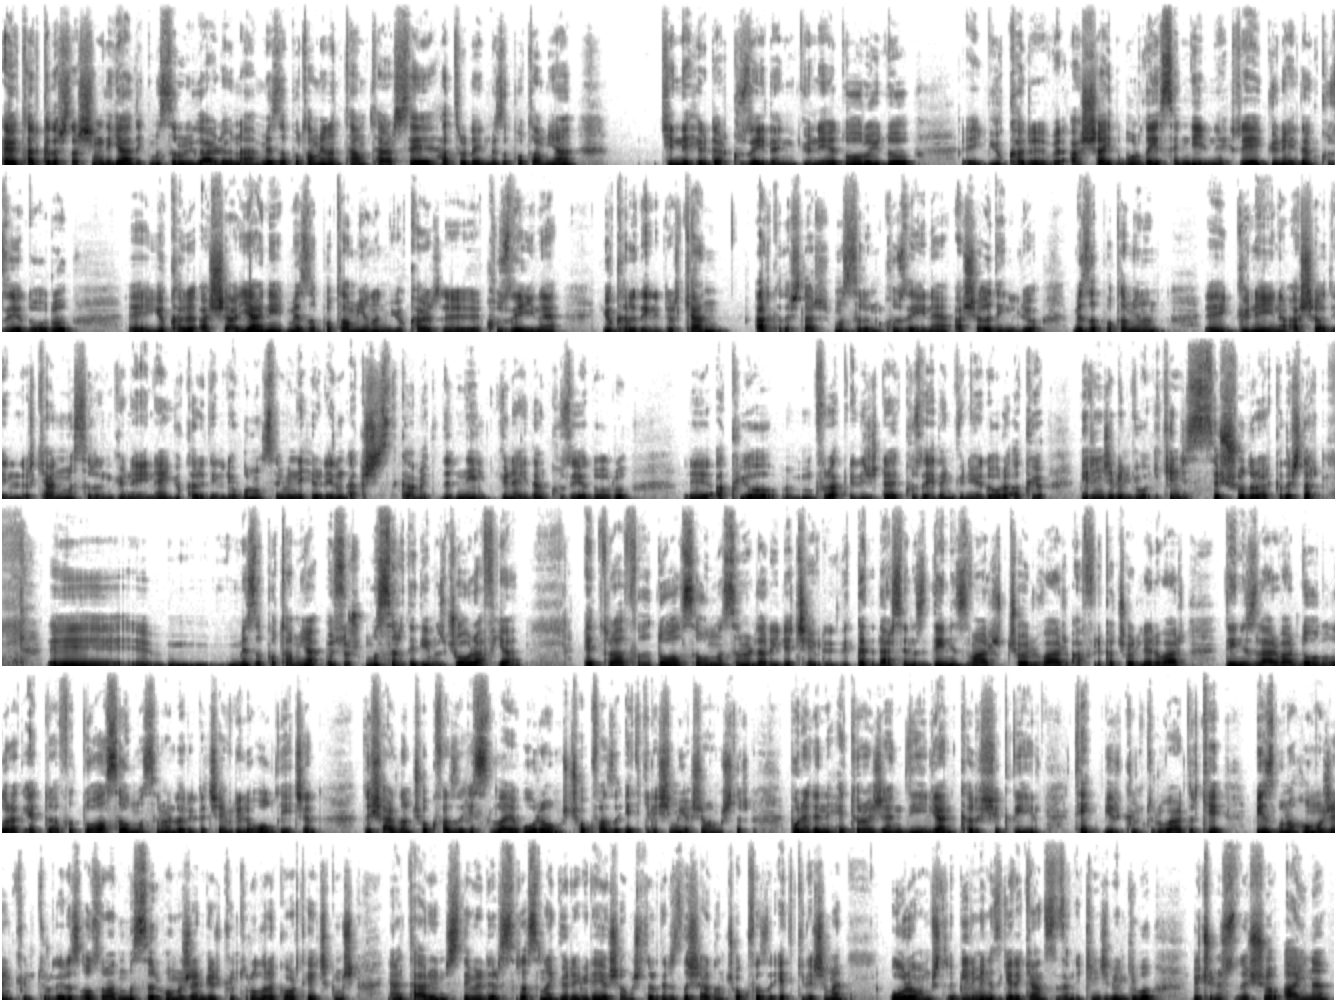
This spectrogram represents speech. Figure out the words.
Evet arkadaşlar şimdi geldik Mısır uygarlığına. Mezopotamya'nın tam tersi. Hatırlayın Mezopotamya ki nehirler kuzeyden güneye doğruydu. E, yukarı ve aşağıydı. Burada ise Nil Nehri güneyden kuzeye doğru e, yukarı aşağı. Yani Mezopotamya'nın yukarı e, kuzeyine yukarı denilirken arkadaşlar Mısır'ın kuzeyine aşağı deniliyor. Mezopotamya'nın e, güneyine aşağı denilirken Mısır'ın güneyine yukarı deniliyor. Bunun sebebi nehirlerin akış istikametidir. Nil güneyden kuzeye doğru e, akıyor. Fırat ve Dicle kuzeyden güneye doğru akıyor. Birinci bilgi bu. İkincisi ise şudur arkadaşlar. E, Mezopotamya, özür, Mısır dediğimiz coğrafya etrafı doğal savunma sınırları ile çevrili. Dikkat ederseniz deniz var, çöl var, Afrika çölleri var, denizler var. Doğal olarak etrafı doğal savunma sınırları ile çevrili olduğu için dışarıdan çok fazla istilaya uğramamış, çok fazla etkileşim yaşamamıştır. Bu nedenle heterojen değil yani karışık değil, tek bir kültür vardır ki biz buna homojen kültür deriz. O zaman Mısır homojen bir kültür olarak ortaya çıkmış. Yani tarih öncesi devirleri sırasına göre bile yaşamıştır deriz. Dışarıdan çok fazla etkileşime uğramamıştır. Bilmeniz gereken sizin ikinci bilgi bu. Üçüncüsü de şu aynı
